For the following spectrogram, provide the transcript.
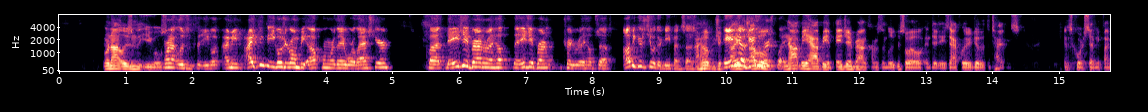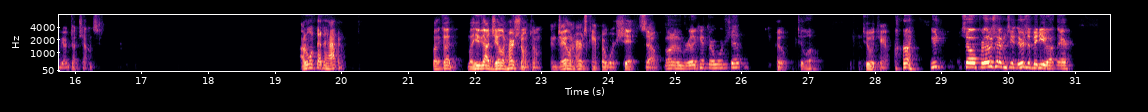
We're not losing to the Eagles. we're not losing to the Eagles. I mean, I think the Eagles are going to be up from where they were last year. But the AJ Brown really helped. The AJ Brown trade really helps up. I'll be curious to see what their defense does. I hope. J- And I, I will not be happy if AJ Brown comes to Lucas Oil and did exactly what he did with the Titans and scores seventy-five yard touchdowns. I don't want that to happen, but it could. But he got Jalen Hurts thrown to him, and Jalen Hurts can't throw worth shit. So Oh no, really can't throw worse shit. Who? Tua. to a camp. You, so for those who haven't seen, there's a video out there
